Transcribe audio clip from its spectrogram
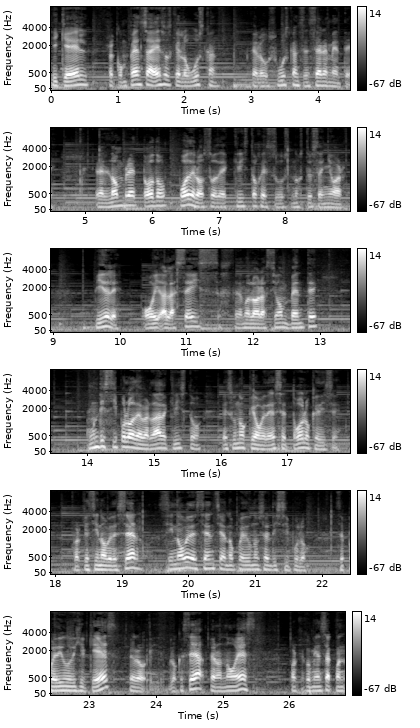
y que Él recompensa a esos que lo buscan, que lo buscan sinceramente. En el nombre todopoderoso de Cristo Jesús, nuestro Señor, pídele. Hoy a las 6 tenemos la oración 20. Un discípulo de verdad de Cristo es uno que obedece todo lo que dice. Porque sin obedecer, sin obedecencia no puede uno ser discípulo. Se puede uno decir que es, pero lo que sea, pero no es. Porque comienza con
